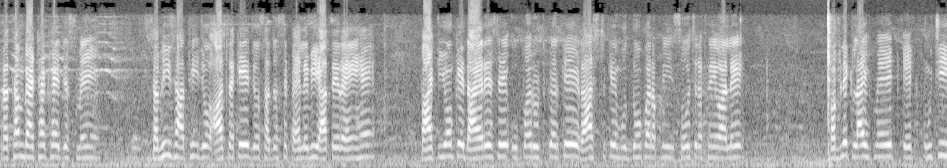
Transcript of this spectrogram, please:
प्रथम बैठक है जिसमें सभी साथी जो आ सके जो सदस्य पहले भी आते रहे हैं पार्टियों के दायरे से ऊपर उठ करके राष्ट्र के मुद्दों पर अपनी सोच रखने वाले पब्लिक लाइफ में एक एक ऊँची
